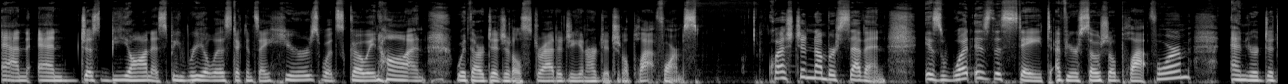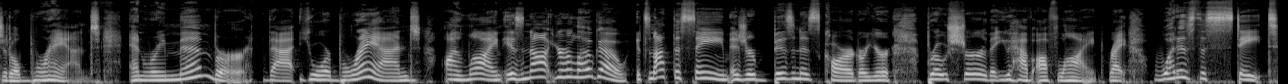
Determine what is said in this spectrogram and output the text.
and and just be honest, be realistic and say here's what's going on with our digital strategy and our digital platforms. Question number seven is what is the state of your social platform and your digital brand? And remember that your brand online is not your logo. It's not the same as your business card or your brochure that you have offline, right? What is the state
